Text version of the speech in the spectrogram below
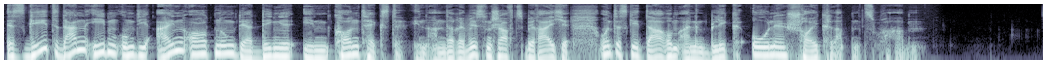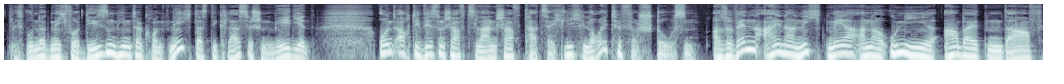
Es geht dann eben um die Einordnung der Dinge in Kontexte, in andere Wissenschaftsbereiche. Und es geht darum, einen Blick ohne Scheuklappen zu haben. Es wundert mich vor diesem Hintergrund nicht, dass die klassischen Medien und auch die Wissenschaftslandschaft tatsächlich Leute verstoßen. Also wenn einer nicht mehr an der Uni arbeiten darf,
